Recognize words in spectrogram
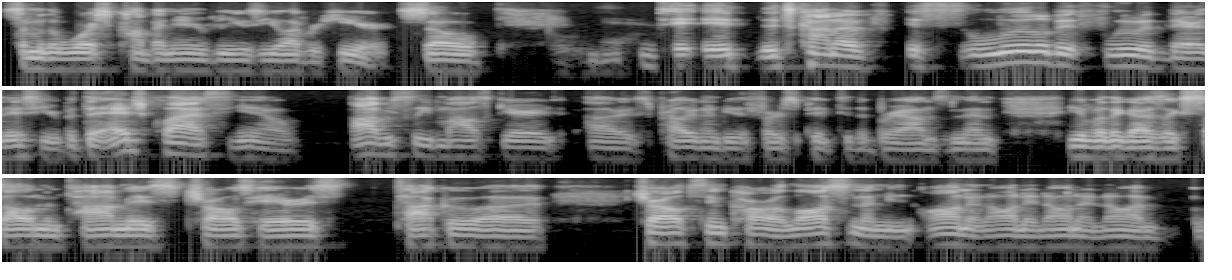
some of the worst combine interviews you'll ever hear. So it, it, it's kind of it's a little bit fluid there this year. But the edge class, you know, obviously Myles Garrett uh, is probably going to be the first pick to the Browns, and then you have other guys like Solomon Thomas, Charles Harris, Taco uh, Charlton, Carl Lawson. I mean, on and on and on and on. A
